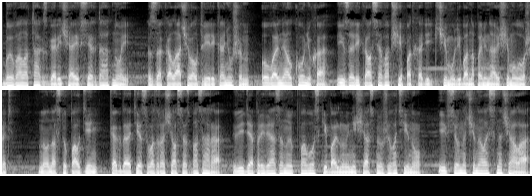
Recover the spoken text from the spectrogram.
Бывало так сгоряча и всех до одной. Заколачивал двери конюшен, увольнял конюха и зарекался вообще подходить к чему-либо напоминающему лошадь. Но наступал день, когда отец возвращался с базара, ведя привязанную к повозке больную несчастную животину, и все начиналось сначала,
